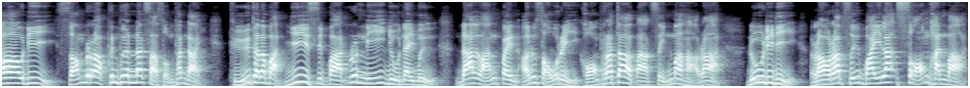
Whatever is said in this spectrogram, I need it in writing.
ข่าวดีสำหรับเพื่อนๆนักสะสมท่านใด ถือธนบัตร 20 บาทรุ่นนี้อยู่ในมือ ด้านหลังเป็นอนุสาวรีย์ของพระเจ้าตากสินมหาราช ดูดีๆ เรารับซื้อใบละ 2,000 บาท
